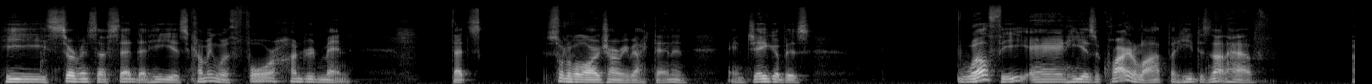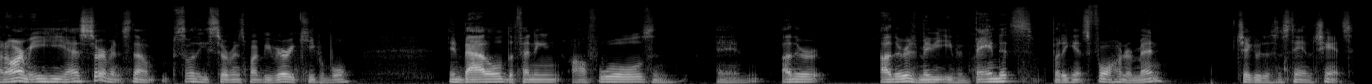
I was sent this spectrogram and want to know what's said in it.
His servants have said that he is coming with 400 men. That's sort of a large army back then. And, and Jacob is wealthy and he has acquired a lot, but he does not have an army, he has servants. Now, some of these servants might be very capable in battle, defending off wolves and and other others, maybe even bandits. But against 400 men, Jacob doesn't stand a chance.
